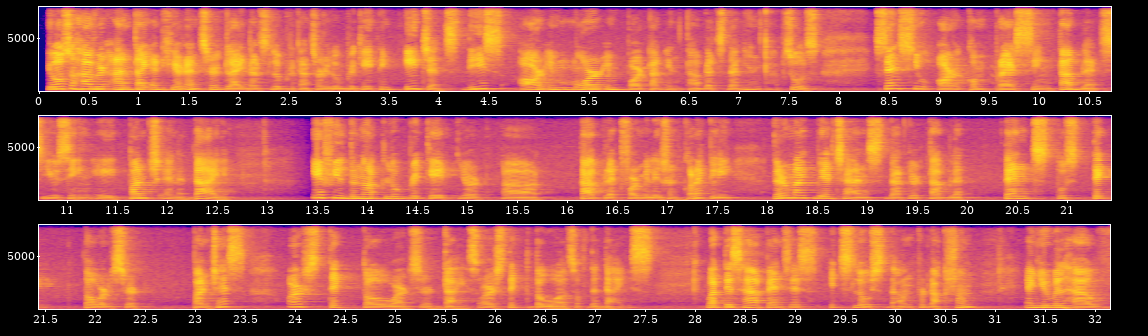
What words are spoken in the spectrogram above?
You also have your anti-adherents, your glidants, lubricants, or lubricating agents. These are more important in tablets than in capsules. Since you are compressing tablets using a punch and a die, if you do not lubricate your uh, tablet formulation correctly, there might be a chance that your tablet tends to stick towards your punches or stick towards your dies or stick to the walls of the dies. What this happens is it slows down production and you will have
